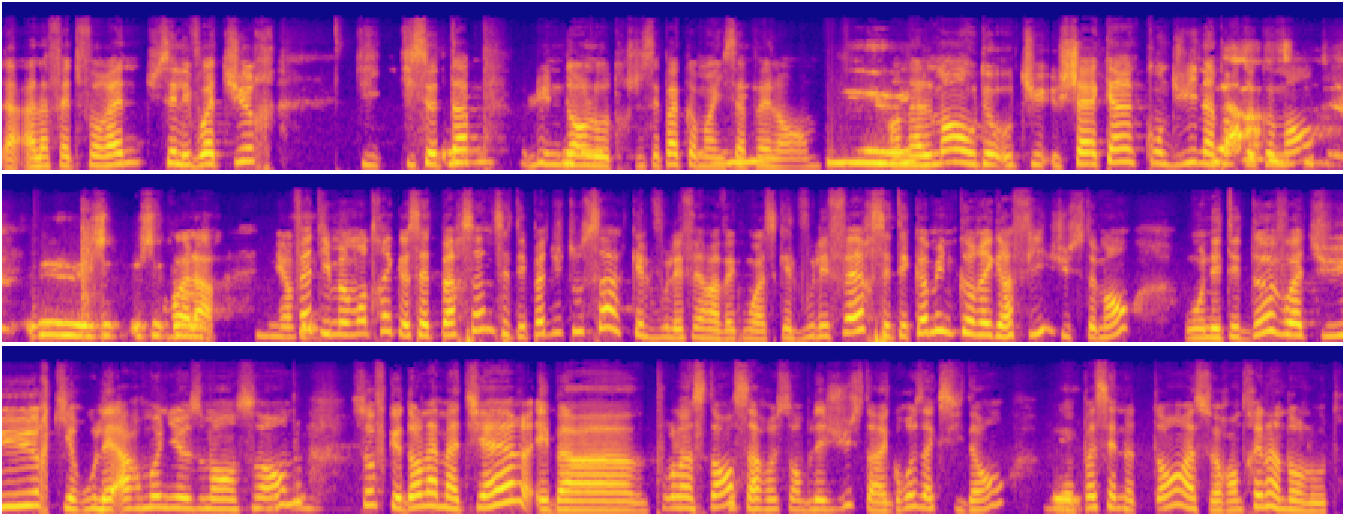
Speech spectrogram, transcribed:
à, à la fête foraine? Tu sais, les voitures qui, qui se tapent l'une dans l'autre. Je ne sais pas comment il s'appelle en, en allemand, où, où tu, chacun conduit n'importe ah, comment. voilà. Et en fait, il me montrait que cette personne, c'était pas du tout ça qu'elle voulait faire avec moi. Ce qu'elle voulait faire, c'était comme une chorégraphie, justement, où on était deux voitures qui roulaient harmonieusement ensemble. Sauf que dans la matière, eh ben, pour l'instant, ça ressemblait juste à un gros accident où on passait notre temps à se rentrer l'un dans l'autre.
